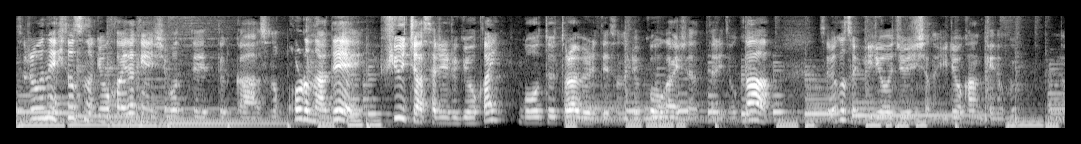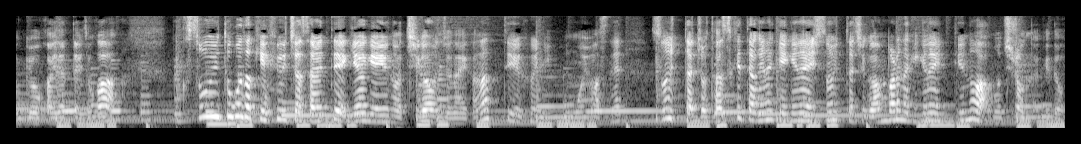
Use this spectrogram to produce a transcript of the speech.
それをね一つの業界だけに絞ってっていうかそのコロナでフューチャーされる業界 GoTo トラベルでその旅行会社だったりとかそれこそ医療従事者の医療関係のの業界だったりとかそういうとこだけフューチャーされてギャーギャー言うのは違うんじゃないかなっていうふうに思いますね。その人たちを助けてあげなきゃいけないしその人たち頑張らなきゃいけないっていうのはもちろんだけど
